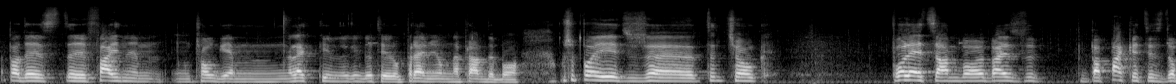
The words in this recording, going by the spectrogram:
Naprawdę jest y, fajnym czołgiem, lekkim drugiego tieru premium, naprawdę, bo muszę powiedzieć, że ten czołg polecam, bo chyba jest, chyba pakiet jest do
